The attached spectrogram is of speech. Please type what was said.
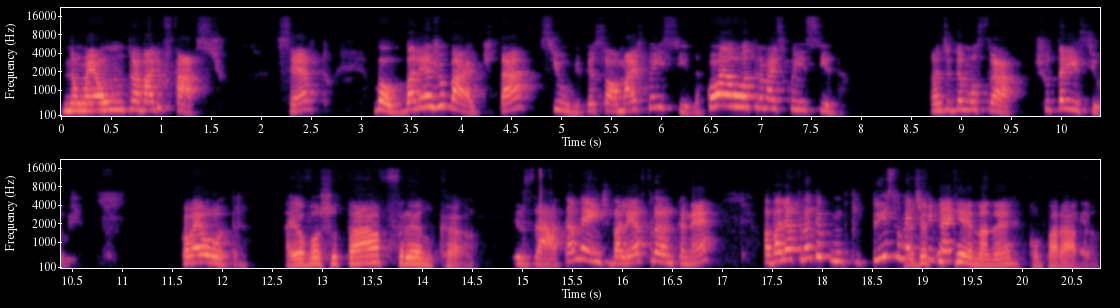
não é um trabalho fácil, certo? Bom, baleia jubarte, tá? Silvia, pessoal, mais conhecida. Qual é a outra mais conhecida? Antes de eu mostrar, chuta aí, Silvia. Qual é a outra? Aí eu vou chutar a franca. Exatamente, baleia franca, né? A baleia franca, principalmente Mas é tá pequena, tá... né? Comparada.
